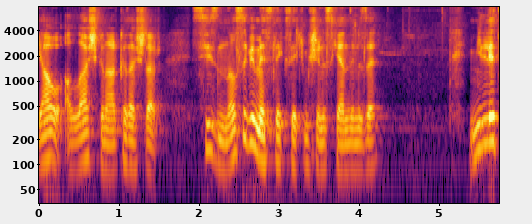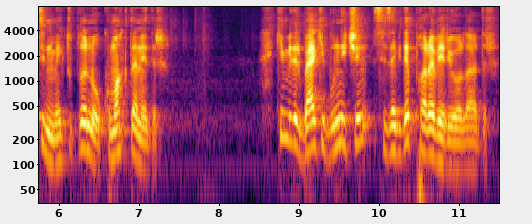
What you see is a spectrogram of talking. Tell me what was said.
Yahu Allah aşkına arkadaşlar siz nasıl bir meslek seçmişsiniz kendinize? Milletin mektuplarını okumak da nedir? Kim bilir belki bunun için size bir de para veriyorlardır.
